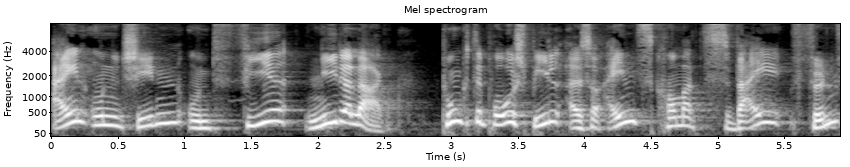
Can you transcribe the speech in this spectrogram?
ein Unentschieden und vier Niederlagen. Punkte pro Spiel, also 1,25.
